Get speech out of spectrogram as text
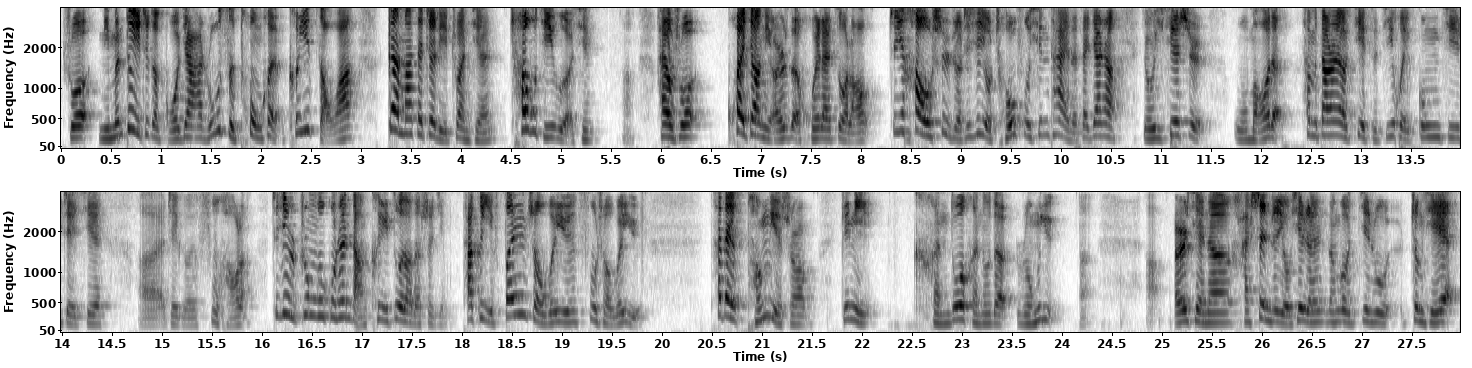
说你们对这个国家如此痛恨，可以走啊，干嘛在这里赚钱？超级恶心啊！还有说快叫你儿子回来坐牢。这些好事者，这些有仇富心态的，再加上有一些是五毛的，他们当然要借此机会攻击这些呃这个富豪了。这就是中国共产党可以做到的事情，他可以翻手为云，覆手为雨。他在捧你的时候，给你很多很多的荣誉啊啊，而且呢，还甚至有些人能够进入政协，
